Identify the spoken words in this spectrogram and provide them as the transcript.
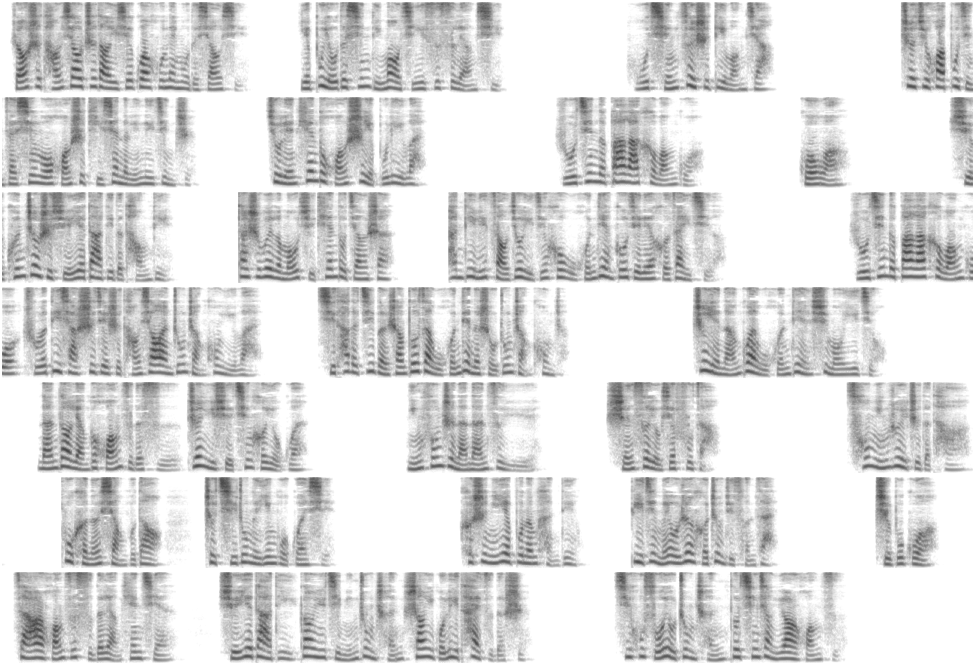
饶是唐潇知道一些关乎内幕的消息，也不由得心底冒起一丝丝凉气。无情最是帝王家，这句话不仅在星罗皇室体现的淋漓尽致。就连天斗皇室也不例外。如今的巴拉克王国国王雪坤正是雪夜大帝的堂弟，但是为了谋取天斗江山，暗地里早就已经和武魂殿勾结联合在一起了。如今的巴拉克王国，除了地下世界是唐萧暗中掌控以外，其他的基本上都在武魂殿的手中掌控着。这也难怪武魂殿蓄谋已久。难道两个皇子的死真与雪清河有关？宁风致喃喃自语，神色有些复杂。聪明睿智的他，不可能想不到这其中的因果关系。可是你也不能肯定，毕竟没有任何证据存在。只不过在二皇子死的两天前，雪夜大帝刚与几名重臣商议过立太子的事，几乎所有重臣都倾向于二皇子。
